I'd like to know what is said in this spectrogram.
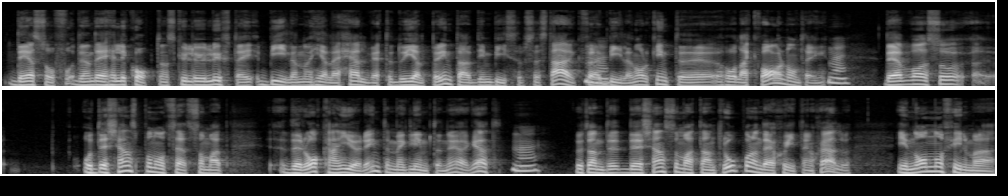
Det är så, den där helikoptern skulle ju lyfta bilen och hela helvetet. Då hjälper inte att din biceps är stark. För Nej. att bilen orkar inte hålla kvar någonting. Nej. Det var så... Och det känns på något sätt som att The Rock, han gör det inte med glimten i ögat. Nej. Utan det, det känns som att han tror på den där skiten själv. I någon av filmerna,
